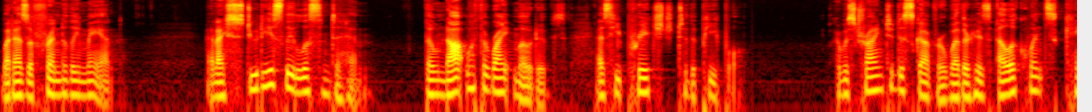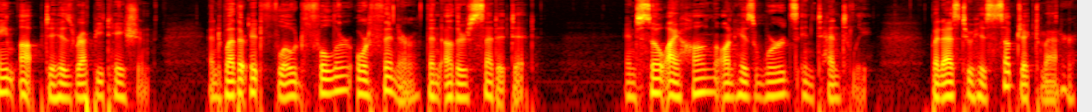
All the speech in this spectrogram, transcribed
but as a friendly man. And I studiously listened to him, though not with the right motives, as he preached to the people. I was trying to discover whether his eloquence came up to his reputation, and whether it flowed fuller or thinner than others said it did. And so I hung on his words intently, but as to his subject matter,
